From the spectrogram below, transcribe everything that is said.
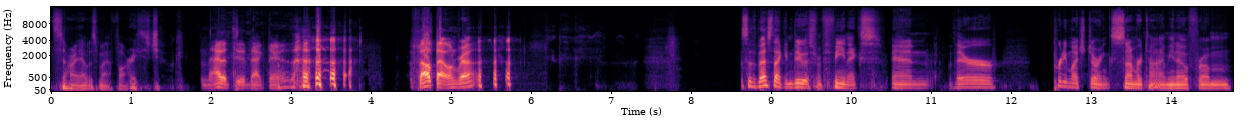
Sorry, that was my Far East joke. Some attitude back there. Felt that one, bro. so the best I can do is from Phoenix, and they're pretty much during summertime. You know, from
